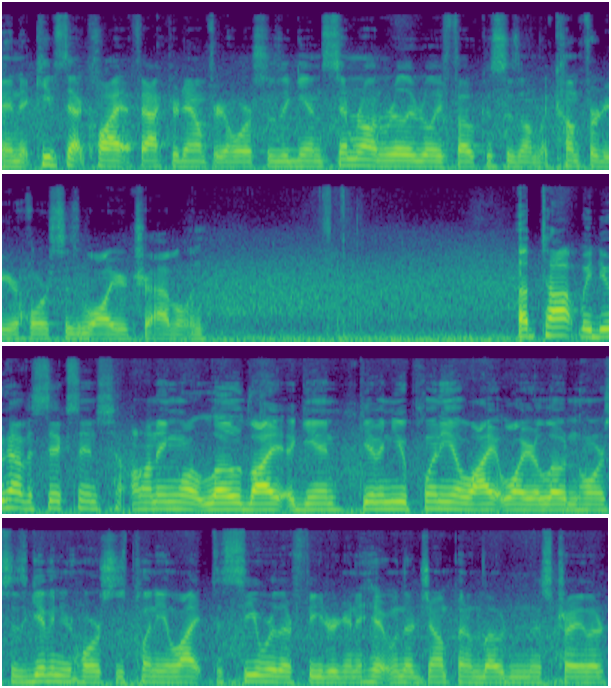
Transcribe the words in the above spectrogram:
and it keeps that quiet factor down for your horses. Again, Cimarron really, really focuses on the comfort of your horses while you're traveling. Up top, we do have a six inch awning load light, again, giving you plenty of light while you're loading horses, giving your horses plenty of light to see where their feet are gonna hit when they're jumping and loading this trailer.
